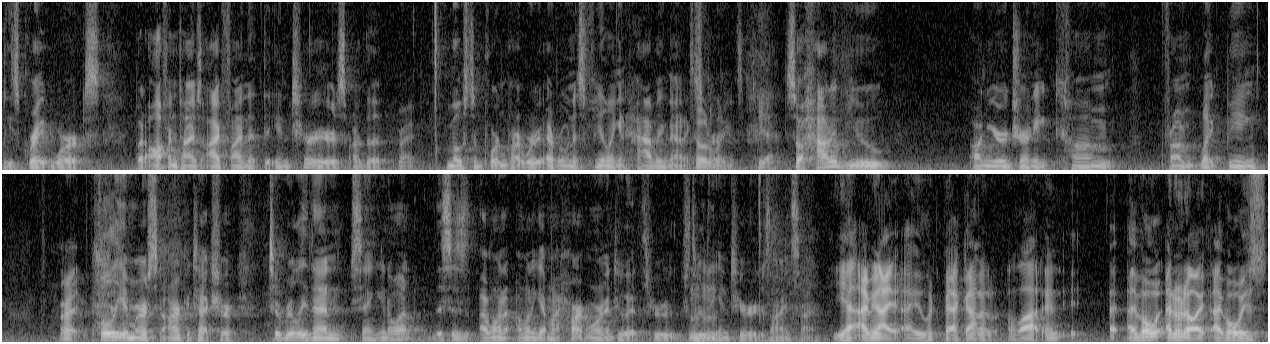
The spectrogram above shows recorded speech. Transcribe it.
these great works. But oftentimes I find that the interiors are the Right. most important part where everyone is feeling and having that Totally, experience. yeah. So how did you, on your journey, come from like being Right. fully immersed in architecture to really then saying, you know what, this is I want I want to get my heart more into it through through Mm-hmm. the interior design side. Yeah, I mean, I, I look back on it a lot, and it, I- I've always, I don't know, I, I've always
